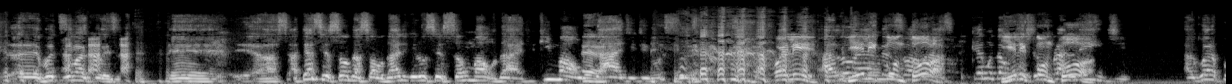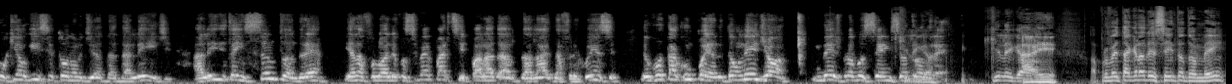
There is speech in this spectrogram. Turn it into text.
é, vou dizer uma coisa. É, até a sessão da saudade virou sessão maldade. Que maldade é. de você. Oi, Eli, Alô, e ele Emerson, contou. Um e ele contou. Agora, porque alguém citou o nome de, da, da Leide, a Leide está em Santo André e ela falou: Olha, você vai participar lá da, da live da frequência, eu vou estar tá acompanhando. Então, Leide, ó, um beijo para você em Santo que André. Que legal. Aí. Aproveitar e agradecer então também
